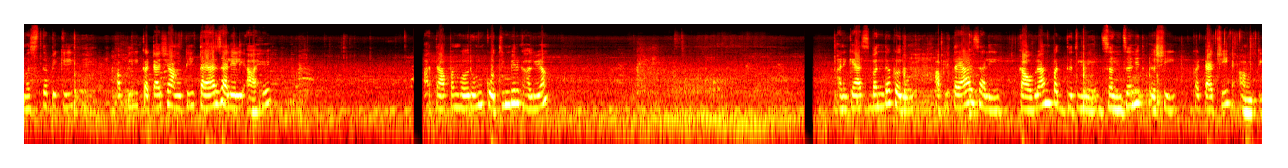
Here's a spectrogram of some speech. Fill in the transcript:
मस्तपैकी आपली कटाची आमटी तयार झालेली आहे. आता आपण वरून कोथिंबीर घालूया. आणि गॅस बंद करून आपली तयार झाली गावरान पद्धतीने झणझणीत अशी कटाची आमटी.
